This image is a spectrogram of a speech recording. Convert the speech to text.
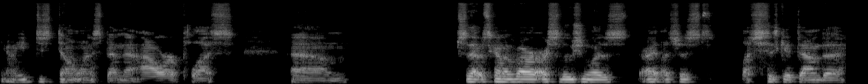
you know you just don't want to spend that hour plus. Um, so that was kind of our, our solution was all right. Let's just let's just get down to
